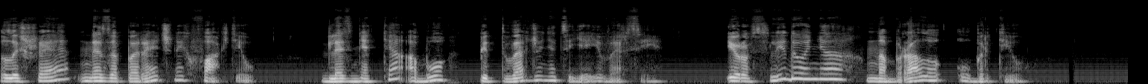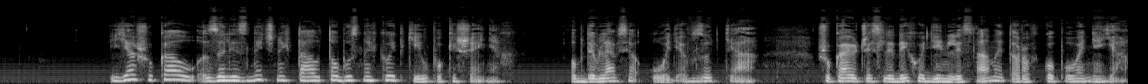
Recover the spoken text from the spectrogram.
лише незаперечних фактів для зняття або підтвердження цієї версії. І розслідування набрало обертів. Я шукав залізничних та автобусних квитків по кишенях, обдивлявся одяг, взуття, шукаючи сліди ходінь лісами та розкопування ям,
